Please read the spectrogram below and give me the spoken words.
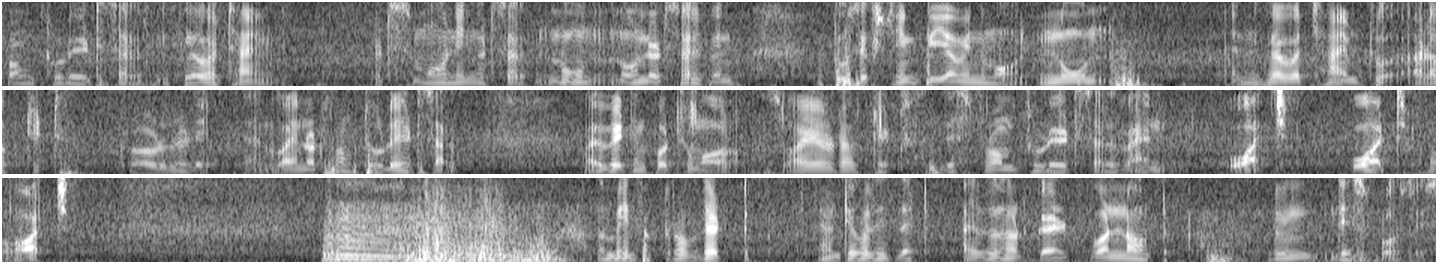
from today itself if you have a time it's morning itself noon noon itself in 2:16 p.m. in the morning noon and you have a time to adopt it throughout the day. And why not from today itself? Why waiting for tomorrow? So i adopted this from today itself and watch watch watch. The main factor of that timetable is that i will not get worn out doing this process.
